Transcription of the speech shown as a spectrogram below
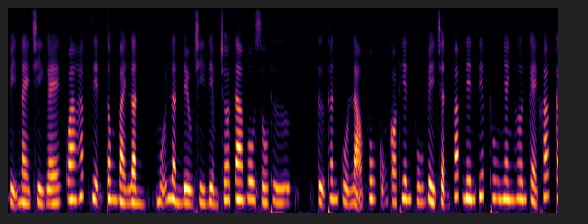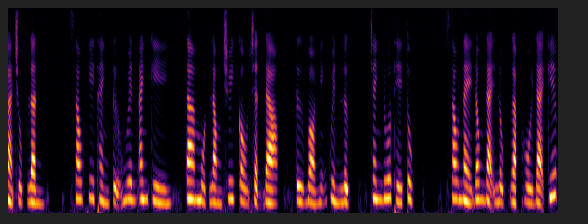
Vị này chỉ ghé qua Hắc Diện Tông vài lần, mỗi lần đều chỉ điểm cho ta vô số thứ. Tự thân của lão phu cũng có thiên phú về trận pháp nên tiếp thu nhanh hơn kẻ khác cả chục lần. Sau khi thành tựu nguyên anh kỳ, ta một lòng truy cầu trận đạo, từ bỏ những quyền lực, tranh đua thế tục. Sau này Đông Đại Lục gặp hồi đại kiếp,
